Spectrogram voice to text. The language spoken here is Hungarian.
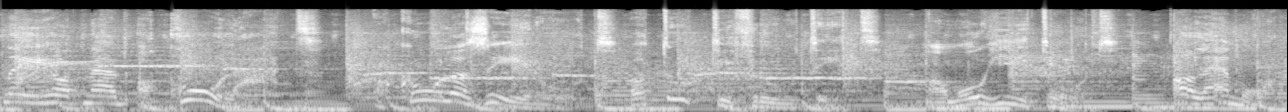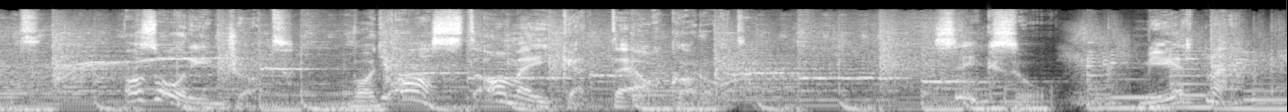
Miért ne ihatnád a kólát? A Kóla Zérót, a Tutti Frutit, a Mojitót, a Lemont, az orange vagy azt, amelyiket te akarod. Szikszó. Miért nem?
